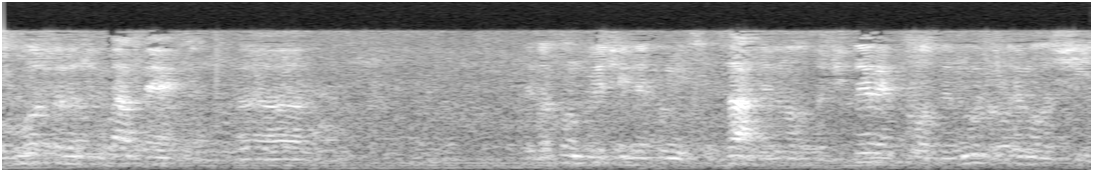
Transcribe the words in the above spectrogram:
Оголошую результати е, підрахунку лічильної комісії. За 94, проти 0, отрималось 6.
